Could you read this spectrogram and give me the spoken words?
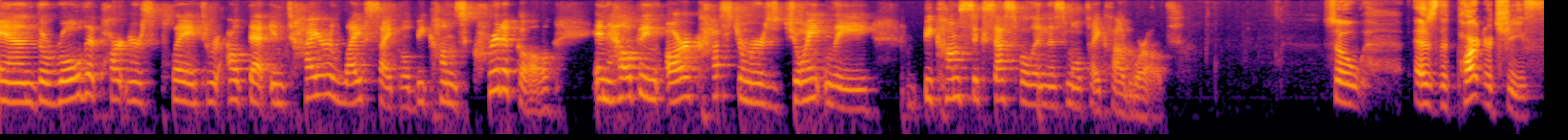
and the role that partners play throughout that entire life cycle becomes critical in helping our customers jointly become successful in this multi-cloud world. So as the partner chief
